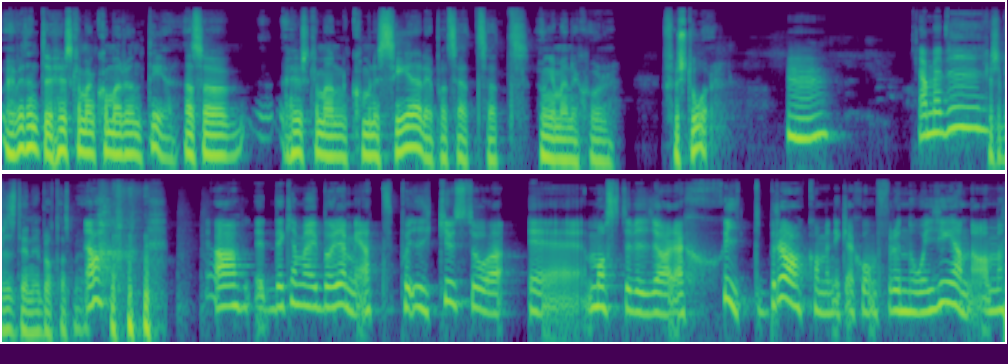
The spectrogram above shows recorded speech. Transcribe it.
Och jag vet inte, hur ska man komma runt det? Alltså, hur ska man kommunicera det på ett sätt så att unga människor förstår? Mm. Ja, men vi... Kanske precis det ni brottas med. Ja. ja, det kan man ju börja med att på IQ så eh, måste vi göra skitbra kommunikation för att nå igenom.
